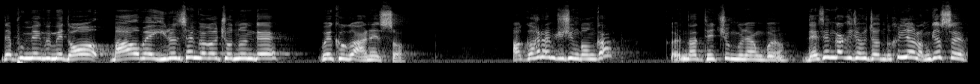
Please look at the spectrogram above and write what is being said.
내가 분명히 분명히 너 마음에 이런 생각을 줬는데 왜 그거 안 했어? 아, 그 하나님 주신 건가? 그나 대충 그냥 뭐 내 생각이 저 흘려 넘겼어요.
